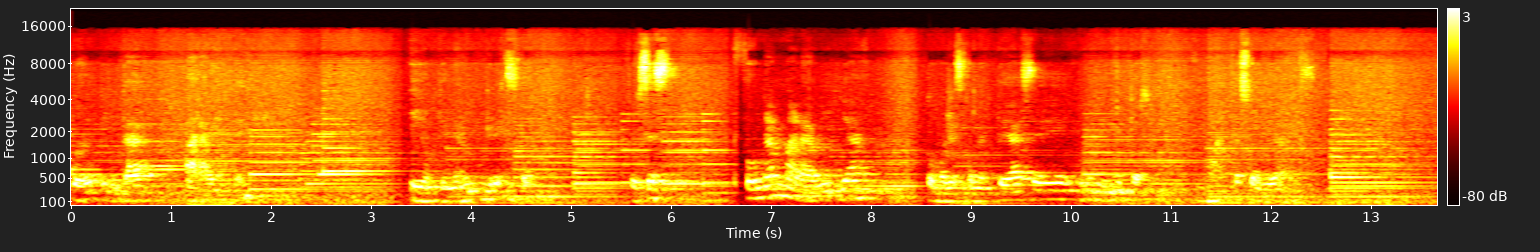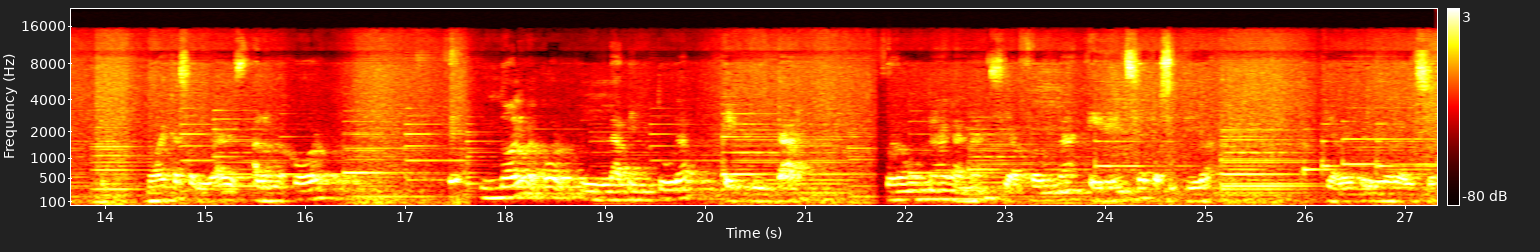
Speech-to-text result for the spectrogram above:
puedo pintar para vender y obtener un ingreso. Entonces fue una maravilla como les comenté hace unos minutos, no hay casualidades. No hay casualidades. A lo mejor, eh, no a lo mejor, la pintura, el pintar, fue una ganancia, fue una herencia positiva de haber perdido la visión.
